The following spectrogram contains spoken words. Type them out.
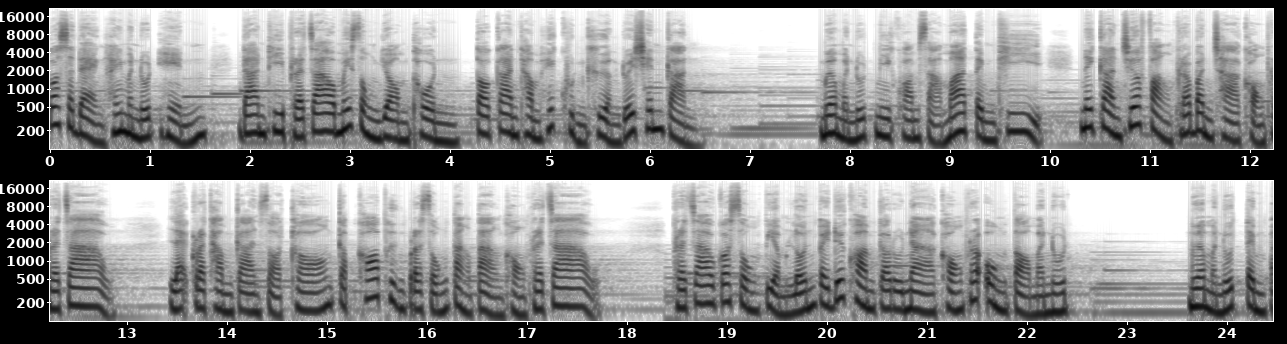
ก็แสดงให้มนุษย์เห็น ด้านที่พระเจ้าไม่ทรงยอมทนต่อการทำให้ขุนเคืองด้วยเช่นกัน เมื่อมนุษย์มีความสามารถเต็มที่ในการเชื่อฟังพระบัญชาของพระเจ้า และกระทำการสอดคล้องกับข้อพึงประสงค์ต่างๆ ของพระเจ้า พระเจ้าก็ทรงเปี่ยมล้นไปด้วยความการุณาของพระองค์ต่อมนุษย์ เมื่อมนุษย์เต็มไป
